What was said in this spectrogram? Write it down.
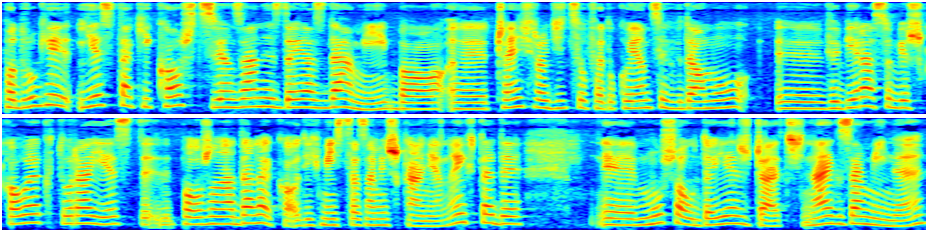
Po drugie, jest taki koszt związany z dojazdami, bo y, część rodziców edukujących w domu y, wybiera sobie szkołę, która jest położona daleko od ich miejsca zamieszkania. No i wtedy muszą dojeżdżać na egzaminy.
